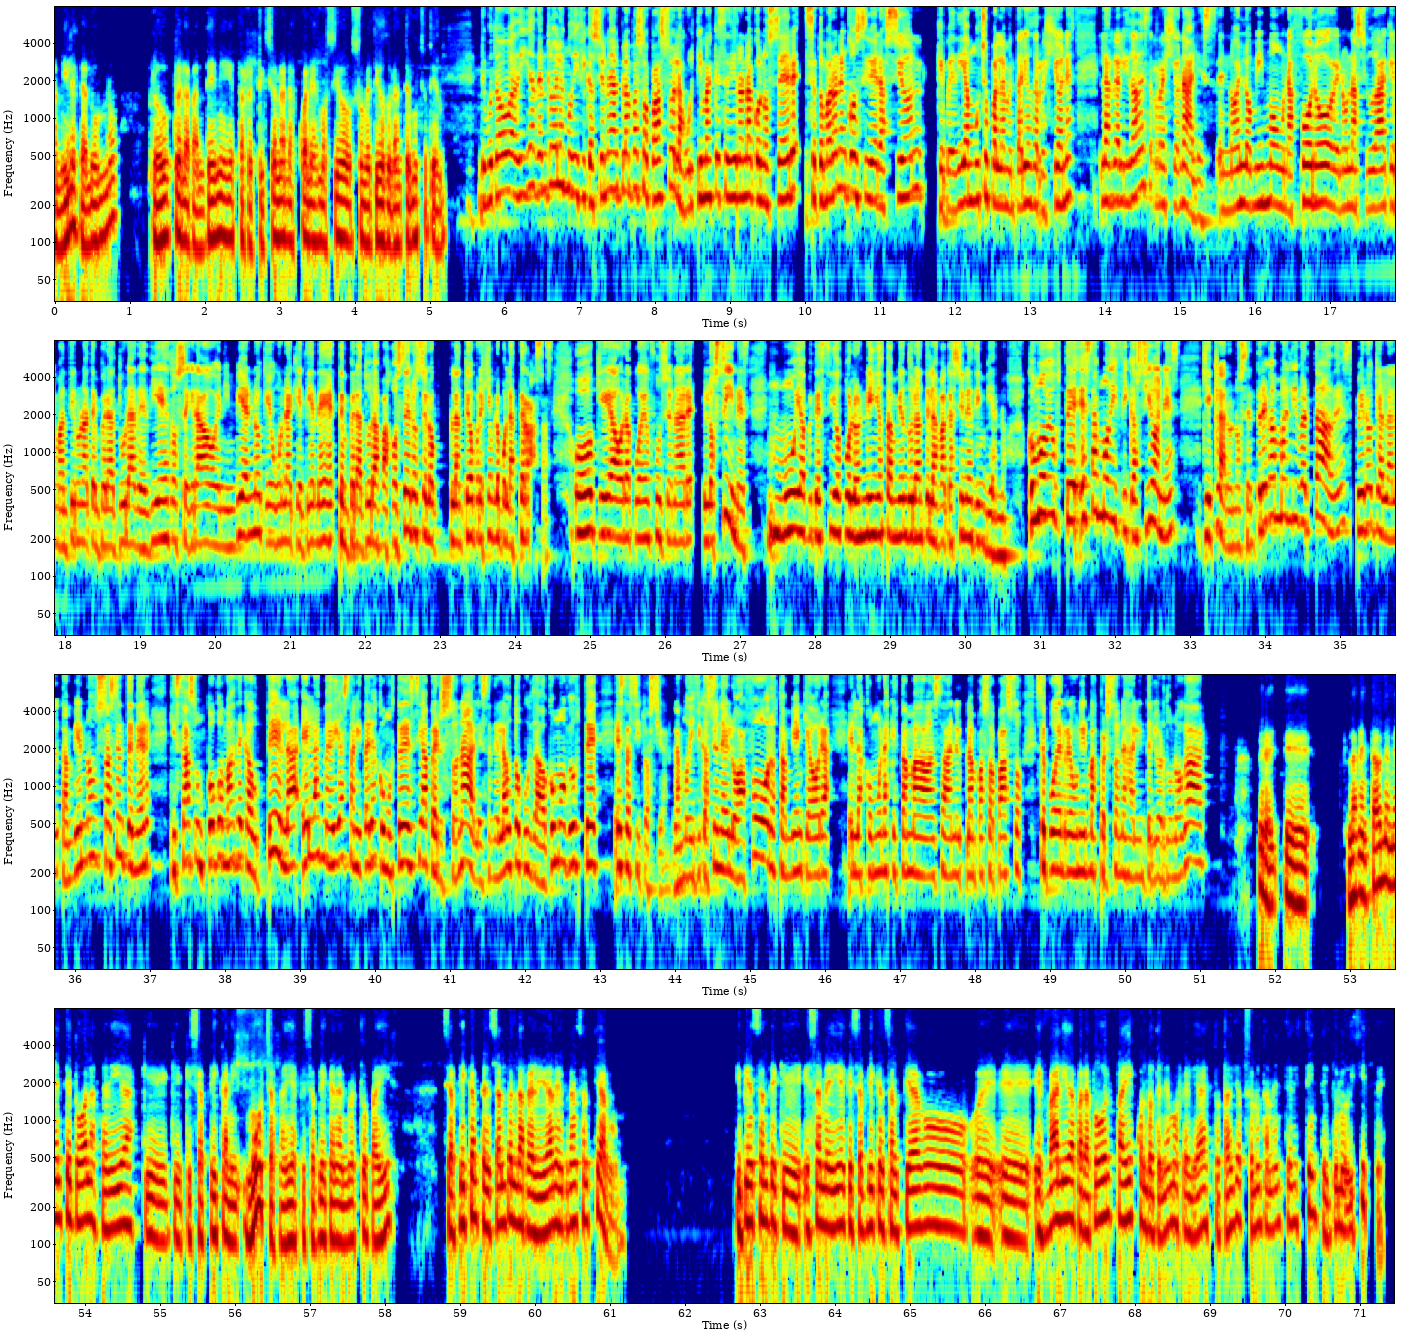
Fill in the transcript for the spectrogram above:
miles de alumnos producto de la pandemia y estas restricciones a las cuales hemos sido sometidos durante mucho tiempo. Diputado Badilla, dentro de las modificaciones al plan paso a paso, las últimas que se dieron a conocer, se tomaron en consideración que pedían muchos parlamentarios de regiones, las realidades regionales. No es lo mismo un aforo en una ciudad que mantiene una temperatura de 10, 12 grados en invierno que una que tiene temperaturas bajo cero, se lo planteo por ejemplo por las terrazas, o que ahora pueden funcionar los cines, muy apetecidos por los niños también durante las vacaciones de invierno. ¿Cómo ve usted esas modificaciones que, claro, nos entregan más libertades, pero que también nos hacen tener quizás un poco más de cautela en las medidas sanitarias, como usted decía, personales, en el autocuidado. ¿Cómo ve usted esa situación? Las modificaciones de los aforos también, que ahora en las comunas que están más avanzadas en el plan paso a paso se pueden reunir más personas al interior de un hogar. Mira, eh, lamentablemente todas las medidas que, que, se aplican y muchas medidas que se aplican en nuestro país se aplican pensando en la realidad del Gran Santiago y piensan de que esa medida que se aplica en Santiago eh, eh, es válida para todo el país cuando tenemos realidades total y absolutamente distintas, y tú lo dijiste.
